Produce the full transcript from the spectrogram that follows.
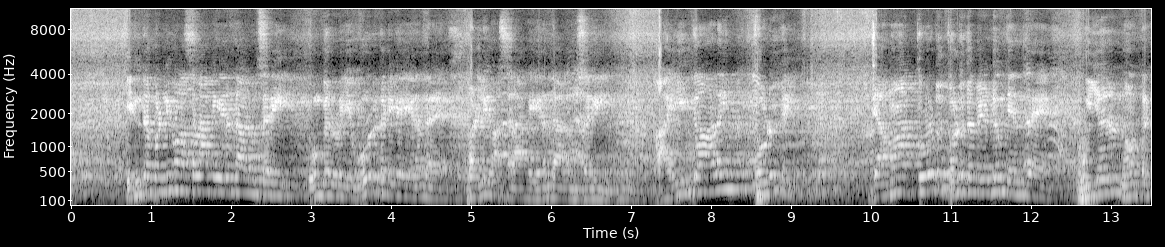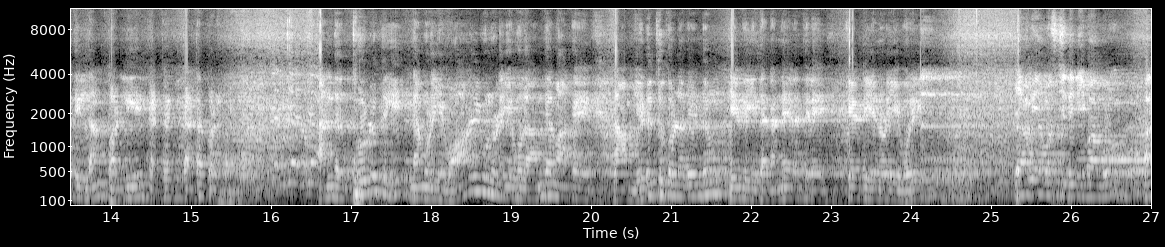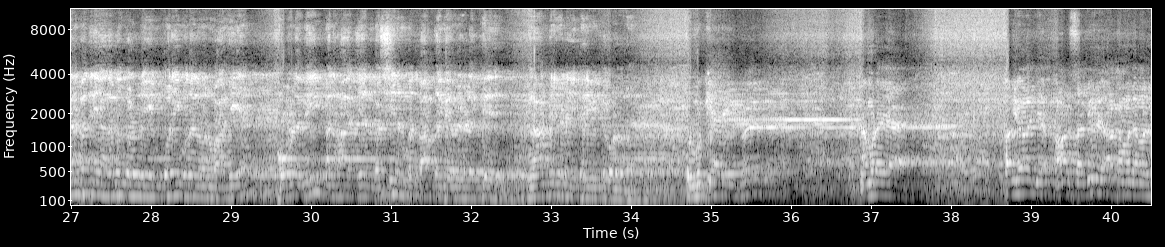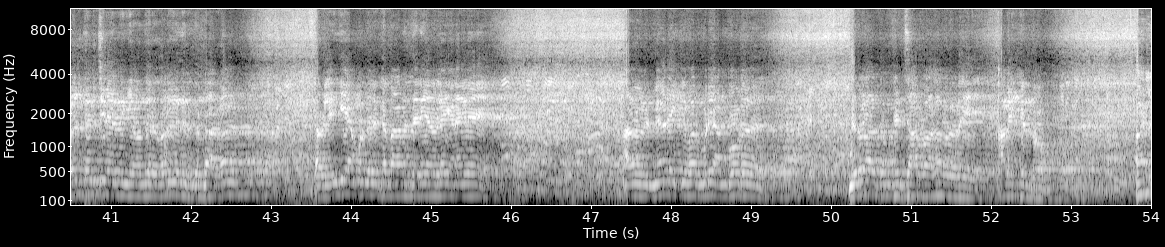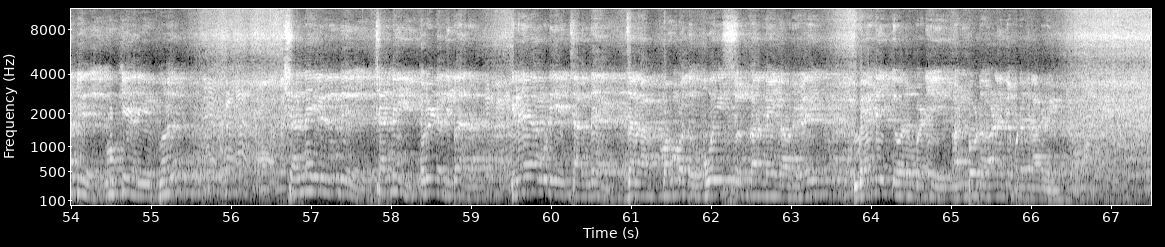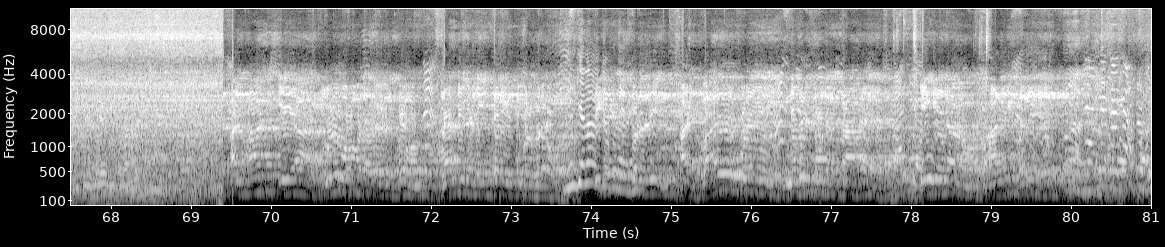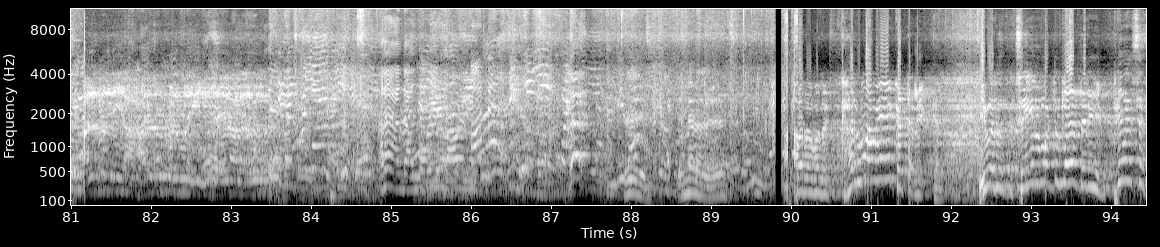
இந்த பள்ளிவாசலாக இருந்தாலும் சரி உங்களுடைய ஊர்களிலே இருந்த பள்ளிவாசலாக இருந்தாலும் சரி ஐங்காலை தொழுகை ஜமாத்தோடு தொழுக வேண்டும் என்ற உயர் நோக்கத்தில் தான் பள்ளியை கட்ட கட்டப்படுகிறது. அந்த தொழுகையை நம்முடைய வாழ்வினுடைய ஒரு அங்கமாக நாம் எடுத்துக்கொள்ள வேண்டும் என்று இந்த நன்னேரத்திலே கேட்டு என்னுடைய உரை. ஜாமியா மஸ்ஜிதின் இமாமும் அல்பதிரி கல்லூரியின் துணை முதல்வருமாகிய மௌலவி அல்ஹாஜியன் பஷீர் அஹமது பாப்தவி அவர்களுக்கு நன்றிகளை தெரிவித்துக் கொள்கிறோம். ஒரு முக்கிய அறிவிப்பு. நம்முடைய அல்காஜ் ஆர் சபீர் அகமது அவர்கள் திருச்சியிலிருந்து இங்கே வந்து வருகை இருக்கின்றார்கள் அவர்கள் எங்கே அமர்ந்திருக்கின்றார்கள் தெரியவில்லை. எனவே அவர்கள் மேடைக்கு வரும்படி அன்போடு நிர்வாக கமிட்டியின் சார்பாக அவர்களை அழைக்கின்றோம். அடுத்து முக்கிய அறிவிப்பு. சென்னையில்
